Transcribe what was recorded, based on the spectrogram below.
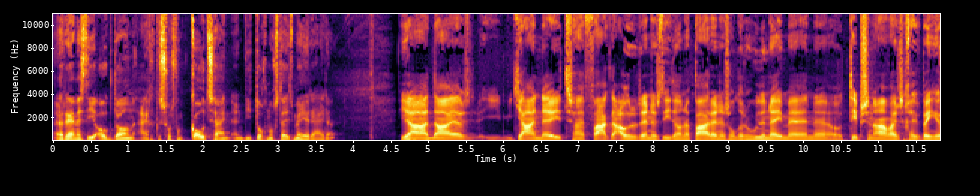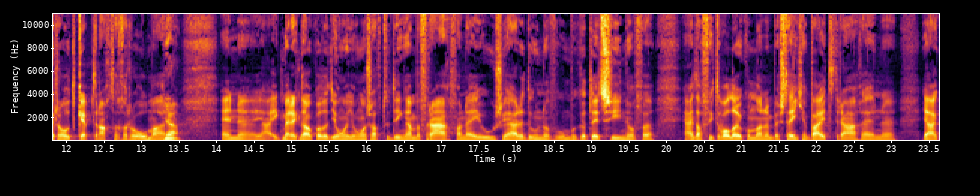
renners die ook dan eigenlijk een soort van coach zijn en die toch nog steeds meerijden? Ja, nou ja, ja en nee. Het zijn vaak de oude renners die dan een paar renners onder hun hoede nemen en eh, tips en aanwijzingen geven. Ben je een rood captain-achtige rol, maar... Ja. eh, En eh, ja, ik merk nou ook wel dat jonge jongens af en toe dingen aan me vragen van... nee, hoe zou jij dat doen? Of hoe moet ik dit zien? Of, eh, ja, dat vind ik toch wel leuk om dan een steentje bij te dragen. En eh, ja, ik,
